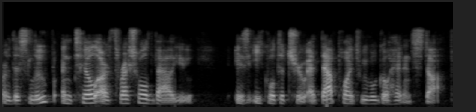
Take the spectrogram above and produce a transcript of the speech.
or this loop until our threshold value is equal to true. At that point, we will go ahead and stop.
